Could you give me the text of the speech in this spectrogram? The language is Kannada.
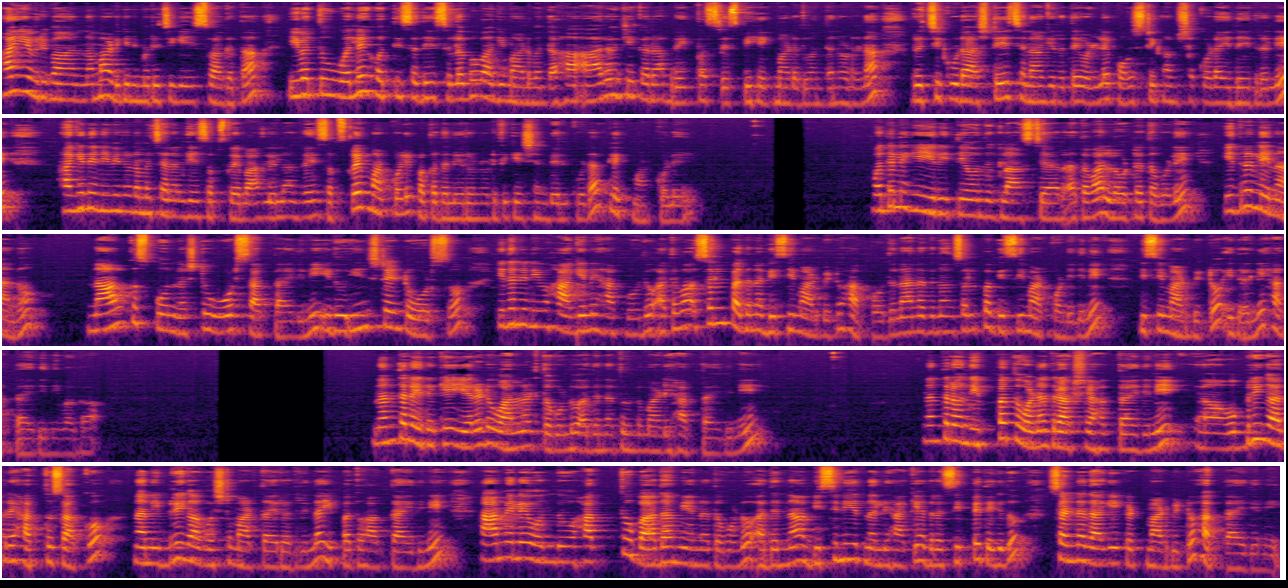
ಹಾಯ್ ಎವ್ರಿವಾನ್ ನಮ್ಮ ಅಡುಗೆ ನಿಮ್ಮ ರುಚಿಗೆ ಸ್ವಾಗತ. ಇವತ್ತು ಒಲೆ ಹೊತ್ತಿಸದೆ ಸುಲಭವಾಗಿ ಮಾಡುವಂತಹ ಆರೋಗ್ಯಕರ ಬ್ರೇಕ್ಫಾಸ್ಟ್ ರೆಸಿಪಿ ಹೇಗೆ ಮಾಡೋದು ಅಂತ ನೋಡೋಣ. ರುಚಿ ಕೂಡ ಅಷ್ಟೇ ಚೆನ್ನಾಗಿರುತ್ತೆ, ಒಳ್ಳೆ ಪೌಷ್ಟಿಕಾಂಶ ಕೂಡ ಇದೆ ಇದರಲ್ಲಿ. ಹಾಗೆಯೇ ನೀವೇನು ನಮ್ಮ ಚಾನಲ್ಗೆ ಸಬ್ಸ್ಕ್ರೈಬ್ ಆಗಲಿಲ್ಲ ಅಂದರೆ ಸಬ್ಸ್ಕ್ರೈಬ್ ಮಾಡ್ಕೊಳ್ಳಿ, ಪಕ್ಕದಲ್ಲಿರೋ ನೋಟಿಫಿಕೇಷನ್ ಬೆಲ್ ಕೂಡ ಕ್ಲಿಕ್ ಮಾಡ್ಕೊಳ್ಳಿ. ಮೊದಲಿಗೆ ಈ ರೀತಿಯ ಒಂದು ಗ್ಲಾಸ್ ಜಾರ್ ಅಥವಾ ಲೋಟ ತಗೊಳ್ಳಿ. ಇದರಲ್ಲಿ ನಾನು ನಾಲ್ಕು ಸ್ಪೂನ್ನಷ್ಟು ಓಟ್ಸ್ ಹಾಕ್ತಾ ಇದ್ದೀನಿ. ಇದು ಇನ್ಸ್ಟೆಂಟ್ ಓಟ್ಸು. ಇದನ್ನು ನೀವು ಹಾಗೇನೆ ಹಾಕ್ಬೋದು ಅಥವಾ ಸ್ವಲ್ಪ ಅದನ್ನು ಬಿಸಿ ಮಾಡಿಬಿಟ್ಟು ಹಾಕ್ಬೋದು. ನಾನು ಅದನ್ನು ಒಂದು ಸ್ವಲ್ಪ ಬಿಸಿ ಮಾಡ್ಕೊಂಡಿದ್ದೀನಿ. ಬಿಸಿ ಮಾಡಿಬಿಟ್ಟು ಇದರಲ್ಲಿ ಹಾಕ್ತಾ ಇದ್ದೀನಿ ಇವಾಗ. ನಂತರ ಇದಕ್ಕೆ ಎರಡು ವಾಲ್ನಟ್ ತಗೊಂಡು ಅದನ್ನು ತುಂಡು ಮಾಡಿ ಹಾಕ್ತಾ ಇದ್ದೀನಿ. ನಂತರ ಒಂದು ಇಪ್ಪತ್ತು ಒಣ ದ್ರಾಕ್ಷಿ ಹಾಕ್ತಾ ಇದ್ದೀನಿ. ಒಬ್ರಿಗಾದರೆ ಹತ್ತು ಸಾಕು. ನಾನು ಇಬ್ಬರಿಗಾಗುವಷ್ಟು ಮಾಡ್ತಾ ಇರೋದ್ರಿಂದ ಇಪ್ಪತ್ತು ಹಾಕ್ತಾ ಇದ್ದೀನಿ. ಆಮೇಲೆ ಒಂದು ಹತ್ತು ಬಾದಾಮಿಯನ್ನು ತಗೊಂಡು ಅದನ್ನು ಬಿಸಿ ನೀರಿನಲ್ಲಿ ಹಾಕಿ ಅದರ ಸಿಪ್ಪೆ ತೆಗೆದು ಸಣ್ಣದಾಗಿ ಕಟ್ ಮಾಡಿಬಿಟ್ಟು ಹಾಕ್ತಾ ಇದ್ದೀನಿ.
